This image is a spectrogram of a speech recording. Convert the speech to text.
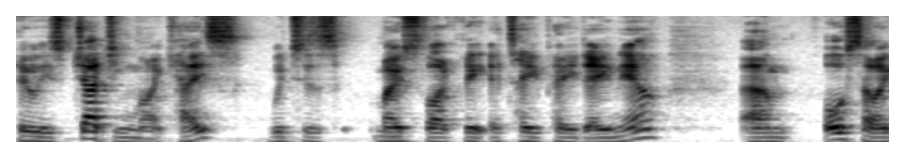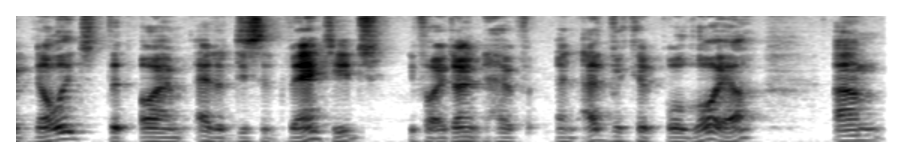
who is judging my case, which is most likely a TPD now, um, also acknowledged that I am at a disadvantage if I don't have an advocate or lawyer, um,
